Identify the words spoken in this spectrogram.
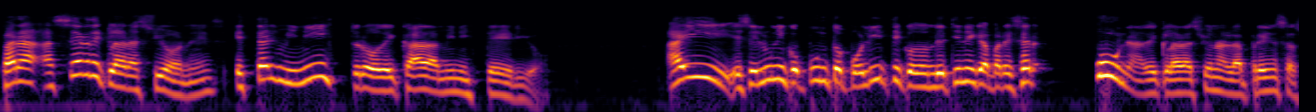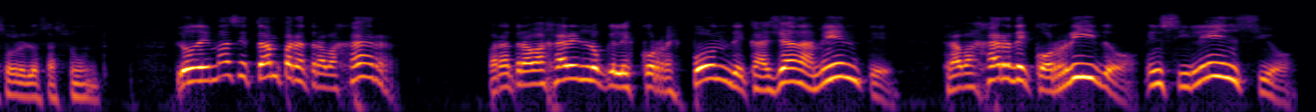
Para hacer declaraciones está el ministro de cada ministerio. Ahí es el único punto político donde tiene que aparecer una declaración a la prensa sobre los asuntos. Los demás están para trabajar para trabajar en lo que les corresponde calladamente, trabajar de corrido, en silencio.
